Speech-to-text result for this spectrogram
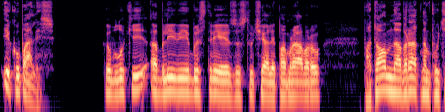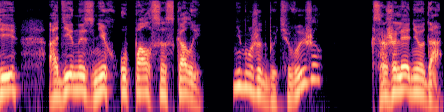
и купались». Каблуки Обливии быстрее застучали по мрамору. Потом на обратном пути один из них упал со скалы. «Не может быть, выжил?» «К сожалению, да.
